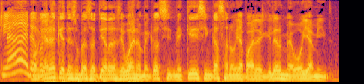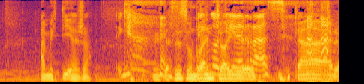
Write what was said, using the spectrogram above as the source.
Claro, Porque no es que tenés un pedazo de tierra y decís, bueno, me, quedo sin- me quedé sin casa, no voy a pagar el alquiler, me voy a mi a mis tías ya. Y Te haces un Tengo rancho ahí. de- tierras. Claro.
